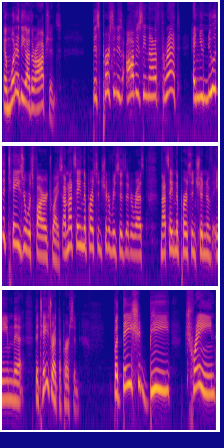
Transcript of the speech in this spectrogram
and what are the other options? This person is obviously not a threat. And you knew the taser was fired twice. I'm not saying the person should have resisted arrest. I'm not saying the person shouldn't have aimed the, the taser at the person. But they should be trained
